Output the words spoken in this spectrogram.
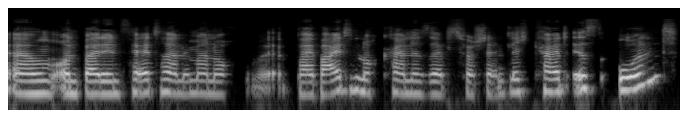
Ähm, und bei den Vätern immer noch äh, bei weitem noch keine Selbstverständlichkeit ist. Und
